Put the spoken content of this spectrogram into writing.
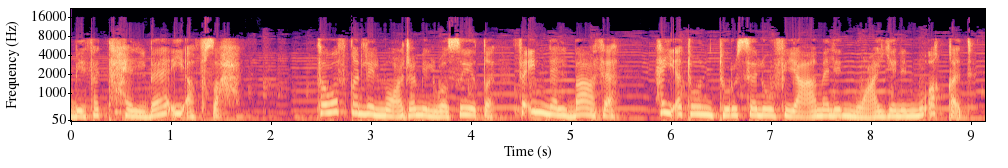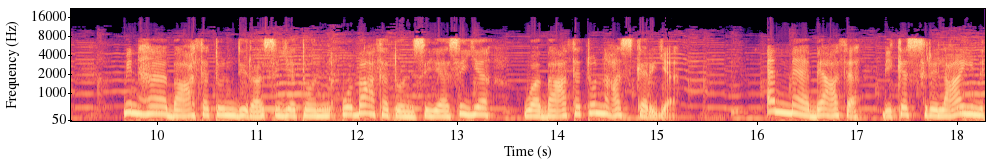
بفتح الباء أفصح. فوفقا للمعجم الوسيط فإن البعثة هيئة ترسل في عمل معين مؤقت. منها بعثة دراسية وبعثة سياسية وبعثة عسكرية. أما بعث بكسر العين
